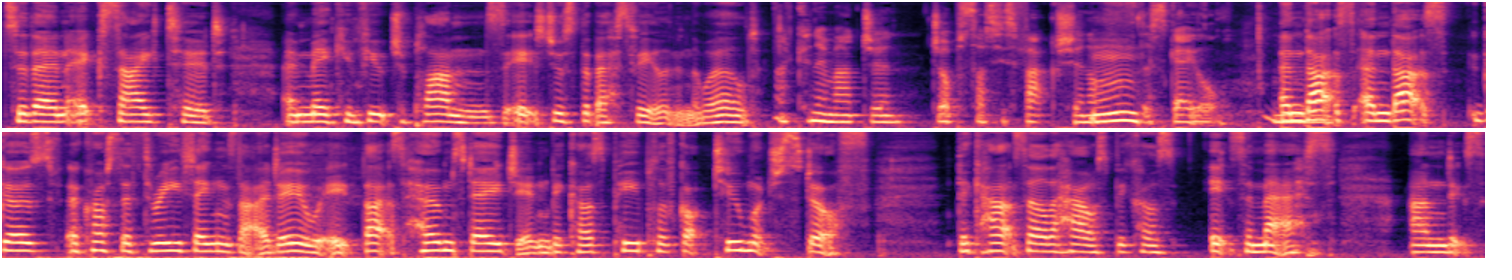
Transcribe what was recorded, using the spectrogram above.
to then excited and making future plans, it's just the best feeling in the world. I can imagine job satisfaction off mm. the scale. and mm. that's and that's goes across the three things that I do. It, that's home staging because people have got too much stuff. They can't sell the house because it's a mess and it's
